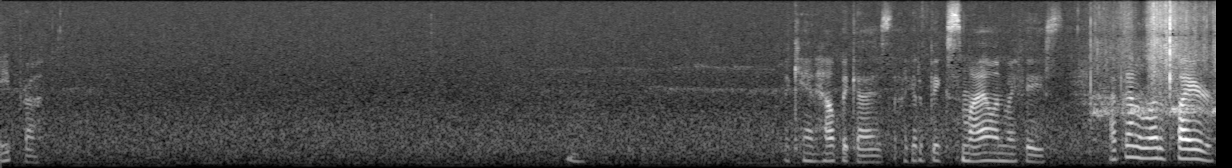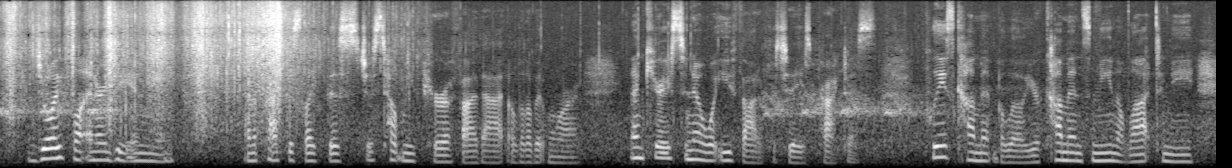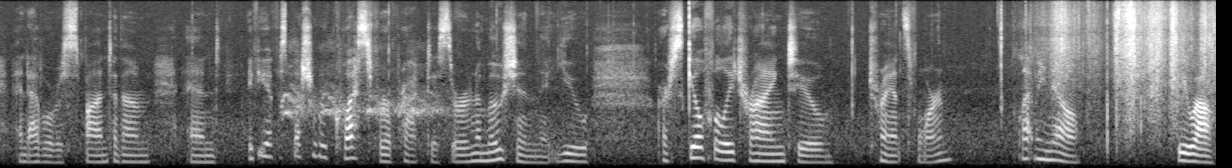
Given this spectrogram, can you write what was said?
Deep breath. Hmm. I can't help it, guys. I got a big smile on my face. I've got a lot of fire, joyful energy in me. And a practice like this just helped me purify that a little bit more. And I'm curious to know what you thought of today's practice. Please comment below. Your comments mean a lot to me, and I will respond to them. And if you have a special request for a practice or an emotion that you are skillfully trying to transform, let me know. Be well.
